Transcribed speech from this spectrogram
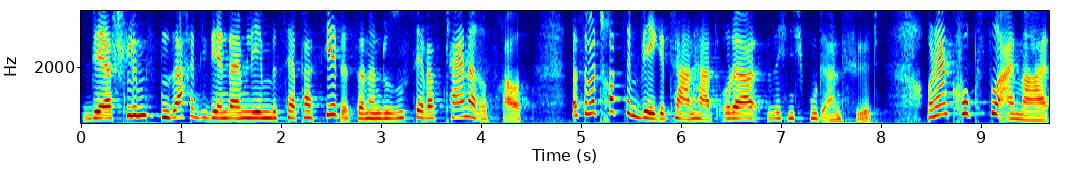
der schlimmsten Sache, die dir in deinem Leben bisher passiert ist, sondern du suchst dir was Kleineres raus, was aber trotzdem wehgetan hat oder sich nicht gut anfühlt. Und dann guckst du einmal,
